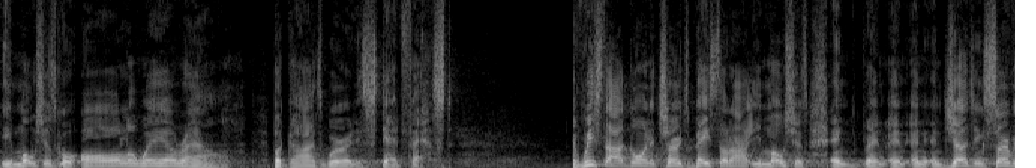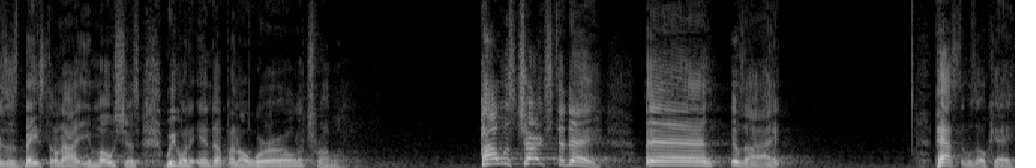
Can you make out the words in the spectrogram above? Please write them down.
emotions go all the way around. But God's word is steadfast. If we start going to church based on our emotions and, and, and, and, judging services based on our emotions, we're going to end up in a world of trouble. How was church today? Eh, it was all right. Pastor was okay,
